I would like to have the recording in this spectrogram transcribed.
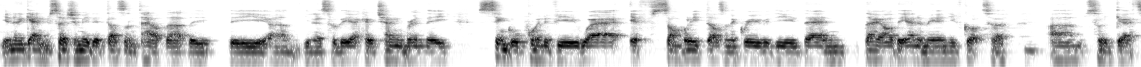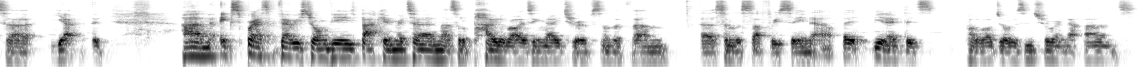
you know, again, social media doesn't help that. The the um, you know sort of the echo chamber and the single point of view where if somebody doesn't agree with you, then they are the enemy, and you've got to um, sort of get uh, yeah. Um, express very strong views back in return. That sort of polarizing nature of some of um, uh, some of the stuff we see now. But you know, it's part of our job is ensuring that balance.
